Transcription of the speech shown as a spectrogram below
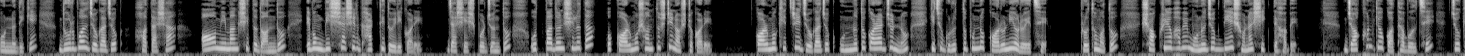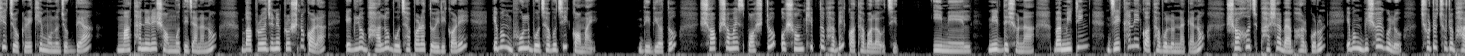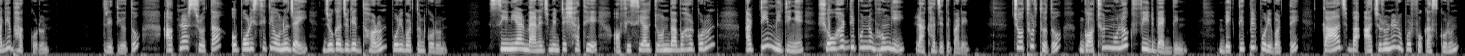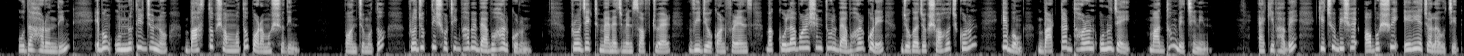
অন্যদিকে, দুর্বল যোগাযোগ, হতাশা, অমীমাংসিত দ্বন্দ্ব এবং বিশ্বাসের ঘাটতি তৈরি করে, যা শেষ পর্যন্ত উৎপাদনশীলতা ও কর্মসন্তুষ্টি নষ্ট করে। কর্মক্ষেত্রে যোগাযোগ উন্নত করার জন্য কিছু গুরুত্বপূর্ণ করণীয় রয়েছে। প্রথমত, সক্রিয়ভাবে মনোযোগ দিয়ে শোনা শিখতে হবে। যখন কেউ কথা বলছে, চোখে চোখ রেখে মনোযোগ দেয়া, মাথা নেড়ে সম্মতি জানানো বা প্রয়োজনে প্রশ্ন করা, এগুলো ভালো বোঝাপড়া তৈরি করে এবং ভুল বোঝাবুঝি কমায়। দ্বিতীয়ত সবসময় স্পষ্ট ও সংক্ষিপ্তভাবে কথা বলা উচিত। ইমেল, নির্দেশনা বা মিটিং যেখানেই কথা বলুন না কেন, সহজ ভাষা ব্যবহার করুন এবং বিষয়গুলো ছোট ছোট ভাগে ভাগ করুন। তৃতীয়ত, আপনার শ্রোতা ও পরিস্থিতি অনুযায়ী যোগাযোগের ধরন পরিবর্তন করুন। সিনিয়র ম্যানেজমেন্টের সাথে অফিসিয়াল টোন ব্যবহার করুন আর টিম মিটিংয়ে সৌহার্দ্যপূর্ণ ভঙ্গি রাখা যেতে পারে। চতুর্থত, গঠনমূলক ফিডব্যাক দিন। ব্যক্তিত্বের পরিবর্তে কাজ বা আচরণের উপর ফোকাস করুন, উদাহরণ দিন এবং উন্নতির জন্য বাস্তবসম্মত পরামর্শ দিন। পঞ্চমত, প্রযুক্তি সঠিকভাবে ব্যবহার করুন। Project management software, video conference বা কোলাবোরেশন টুল ব্যবহার করে যোগাযোগ সহজ করুন এবং বার্তার ধরন অনুযায়ী মাধ্যম বেছে নিন। একইভাবে কিছু বিষয় অবশ্যই এড়িয়ে চলা উচিত।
